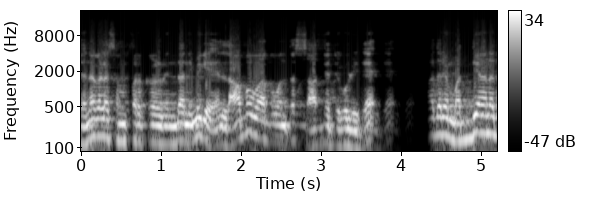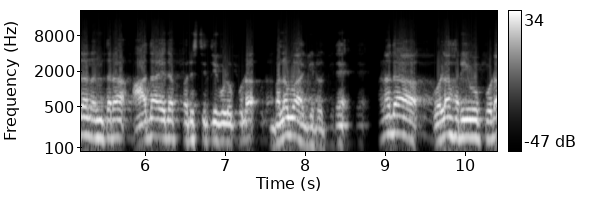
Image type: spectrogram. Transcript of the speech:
ಜನಗಳ ಸಂಪರ್ಕಗಳಿಂದ ನಿಮಗೆ ಲಾಭವಾಗುವಂತ ಸಾಧ್ಯತೆಗಳಿದೆ. ಆದರೆ ಮಧ್ಯಾಹ್ನದ ನಂತರ ಆದಾಯದ ಪರಿಸ್ಥಿತಿಗಳು ಕೂಡ ಬಲವಾಗಿರುತ್ತೆ. ಹಣದ ಒಳಹರಿವು ಕೂಡ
